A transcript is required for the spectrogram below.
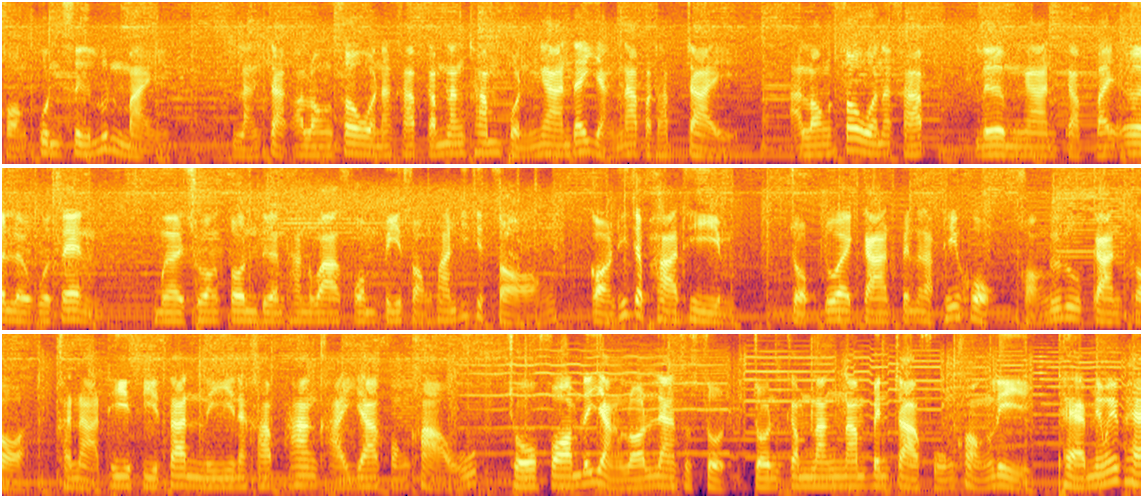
ของกุนซือรุ่นใหม่ หลังจากอลองโซนะครับกำลังทำผลงานได้อย่างน่าประทับใจ อลองโซนะครับเริ่มงานกับไบเออร์เลกูเซนเมื่อช่วงต้นเดือนธันวาคมปี 2022 ก่อนที่จะพาทีม จบด้วยการเป็นอันดับที่ 6 ของฤดูกาลก่อน ขณะที่ซีซั่นนี้นะครับห้างขายยาของเขา โชว์ฟอร์มได้อย่างร้อนแรงสุดๆ จนกำลังนำเป็นจ่าฝูงของลีก แถมยังไม่แพ้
